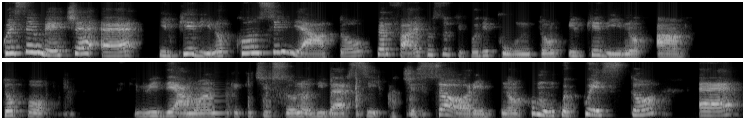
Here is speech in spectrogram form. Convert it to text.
Questo invece è il piedino consigliato per fare questo tipo di punto, il piedino A. Dopo vediamo anche che ci sono diversi accessori, no? Comunque questo è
